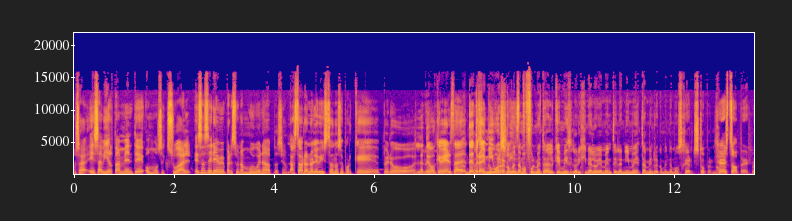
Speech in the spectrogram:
o sea, es abiertamente homosexual. Esa serie me parece una muy buena adaptación. Hasta ahora no la he visto, no sé por qué, pero la Mira, tengo que ver. Está no, dentro así de mi como wishlist. recomendamos Full Metal Alchemist, el original obviamente, el anime, también recomendamos Heartstopper, ¿no? Hairstopper, Perfecto,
